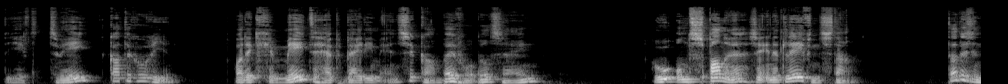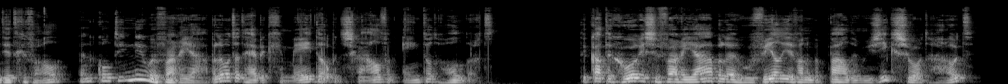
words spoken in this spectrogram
Die heeft twee categorieën. Wat ik gemeten heb bij die mensen kan bijvoorbeeld zijn hoe ontspannen ze in het leven staan. Dat is in dit geval een continue variabele, want dat heb ik gemeten op een schaal van 1 tot 100. De categorische variabele hoeveel je van een bepaalde muzieksoort houdt,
